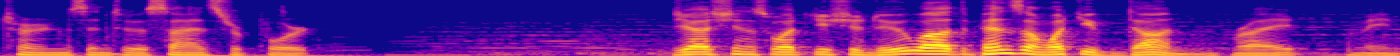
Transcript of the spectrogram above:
turns into a science report. Suggestions what you should do? Well, it depends on what you've done, right? I mean...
